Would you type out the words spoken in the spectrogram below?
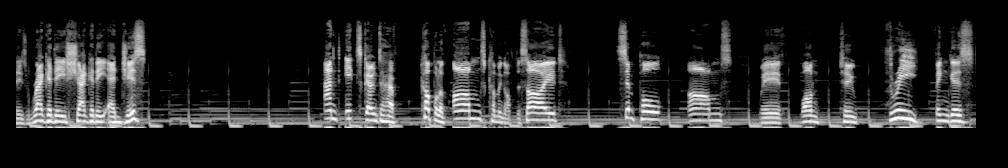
These raggedy, shaggedy edges, and it's going to have a couple of arms coming off the side. Simple arms with one, two, three fingers.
